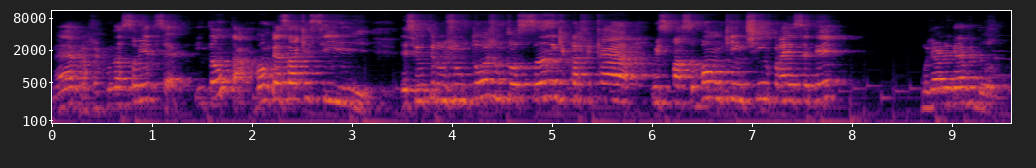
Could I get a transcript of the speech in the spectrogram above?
né? Para fecundação e etc. Então tá, vamos pensar que esse, esse útero juntou, juntou sangue para ficar o espaço bom, quentinho para receber. Mulher não engravidou.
